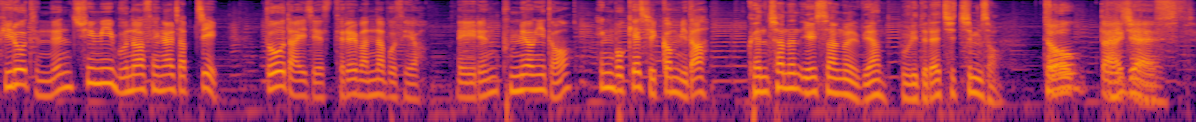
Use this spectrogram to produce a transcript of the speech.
귀로 듣는 취미 문화생활 잡지 또 다이제스트를 만나보세요. 내일은 분명히 더 행복해질 겁니다. 괜찮은 일상을 위한 우리들의 지침서. 도 다이제스트.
